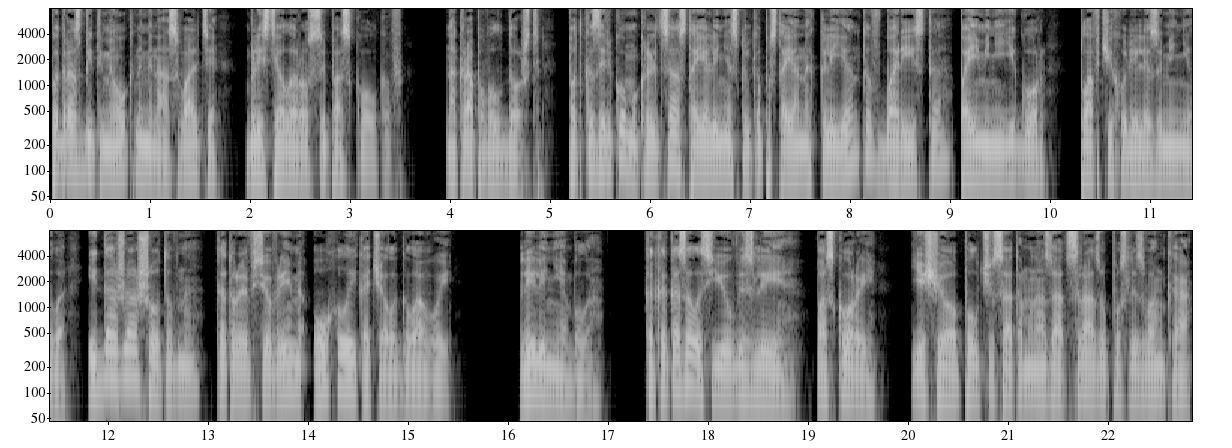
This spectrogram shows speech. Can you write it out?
под разбитыми окнами на асфальте блестела россыпь осколков. Накрапывал дождь. Под козырьком у крыльца стояли несколько постоянных клиентов, бариста по имени Егор, плавчиху Лиля заменила, и даже Ашотовна, которая все время охала и качала головой. Лили не было. Как оказалось, ее увезли по скорой еще полчаса тому назад, сразу после звонка.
